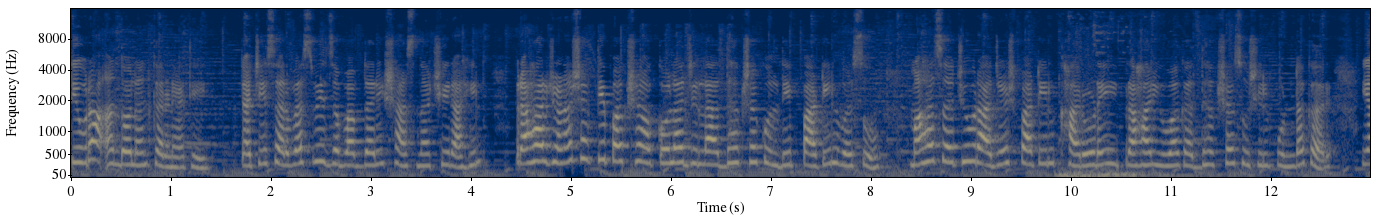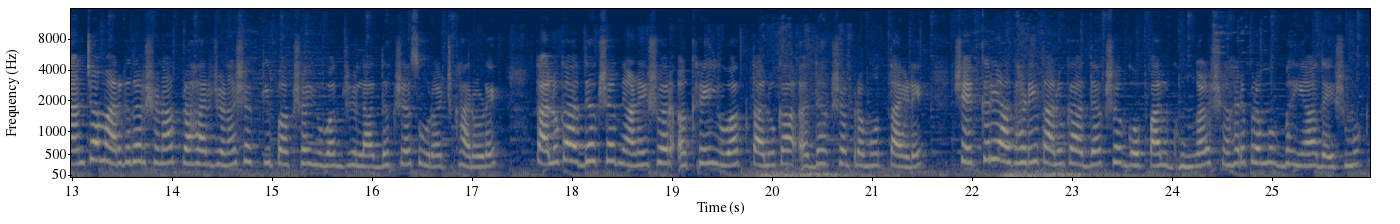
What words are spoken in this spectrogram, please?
तीव्र आंदोलन करण्यात येईल. त्याची सर्वस्वी जबाबदारी शासनाची राहील. प्रहार जनशक्ती पक्ष अकोला जिल्हाध्यक्ष कुलदीप पाटील वसू महासचिव राजेश पाटील खारोडे प्रहार युवक अध्यक्ष सुशील पुंडकर यांच्या मार्गदर्शनात प्रहार जनशक्ती पक्ष युवक जिल्हाध्यक्ष सूरज खारोडे तालुका अध्यक्ष ज्ञानेश्वर अखरे युवक तालुका अध्यक्ष प्रमोद तायडे शेतकरी आघाडी तालुका अध्यक्ष गोपाल घुंगळ शहर प्रमुख भैया देशमुख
